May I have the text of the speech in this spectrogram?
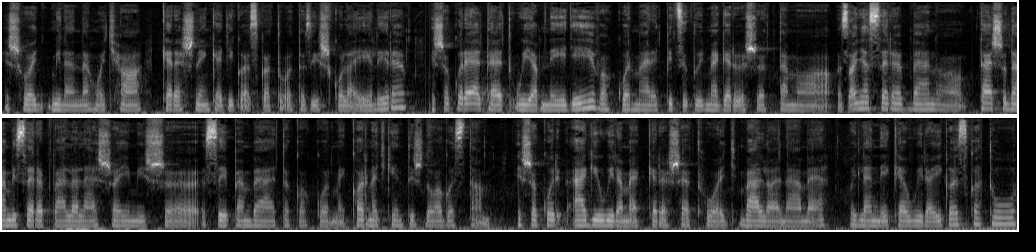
és hogy mi lenne, hogyha keresnénk egy igazgatót az iskola élére. És akkor eltelt újabb négy év, akkor már egy picit úgy megerősödtem a, az anyaszerepben, a társadalmi szerepvállalásaim is szépen beálltak, akkor még karnagyként is dolgoztam. És akkor Ági újra megkeresett, hogy vállalnám-e, hogy lennék-e újra igazgató,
